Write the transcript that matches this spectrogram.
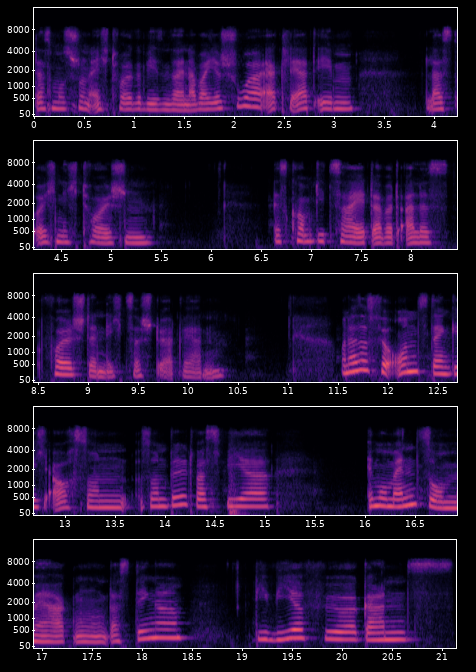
Das muss schon echt toll gewesen sein. Aber Jeshua erklärt eben, lasst euch nicht täuschen es kommt die Zeit, da wird alles vollständig zerstört werden. Und das ist für uns, denke ich, auch so ein, so ein Bild, was wir im Moment so merken, dass Dinge, die wir für ganz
